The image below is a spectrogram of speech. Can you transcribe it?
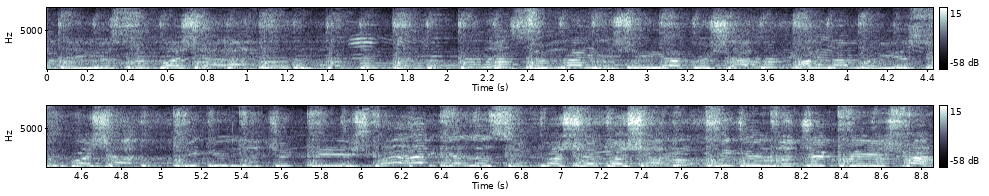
Anlamıyorsun boşa. Sırmayışı yokuşa Anlamıyorsun boşa. Bir günlük bir iş var Kalısın koşa koşa. Bir günlük bir iş var.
